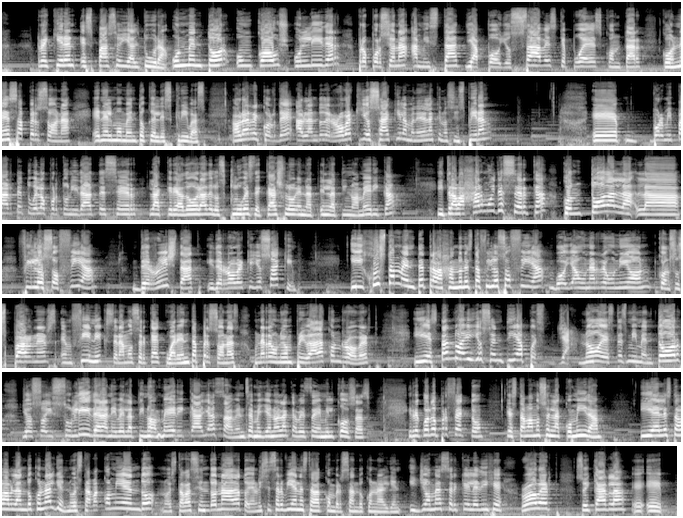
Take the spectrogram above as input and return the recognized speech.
requieren espacio y altura. Un mentor, un coach, un líder proporciona amistad y apoyo. Sabes que puedes contar con esa persona en el momento que le escribas. Ahora recordé, hablando de Robert Kiyosaki, la manera en la que nos inspiran, eh, por mi parte, tuve la oportunidad de ser la creadora de los clubes de cash flow en, Latinoamérica y trabajar muy de cerca con toda la, filosofía de Rich y de Robert Kiyosaki. Y justamente trabajando en esta filosofía, voy a una reunión con sus partners en Phoenix, éramos cerca de 40 personas, una reunión privada con Robert, y estando ahí yo sentía, pues ya, no, este es mi mentor, yo soy su líder a nivel Latinoamérica, ya saben, se me llenó la cabeza de mil cosas. Y recuerdo perfecto que estábamos en la comida y él estaba hablando con alguien, no estaba comiendo, no estaba haciendo nada, todavía no hice ser bien, estaba conversando con alguien. Y yo me acerqué y le dije, Robert, soy Carla, eh, eh,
